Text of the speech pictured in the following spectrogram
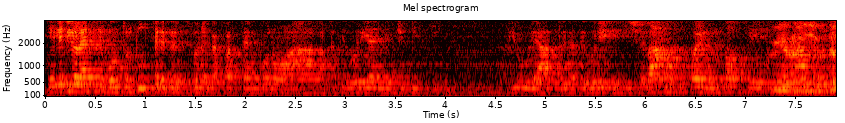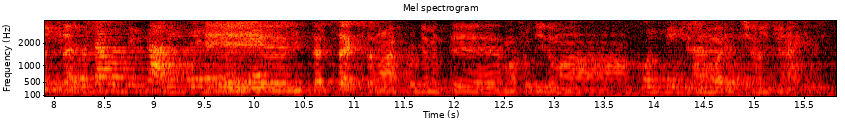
e le violenze contro tutte le persone che appartengono alla categoria LGBT più le altre categorie che dicevamo, poi non so se Qui sono già contemplate in quelle categorie. L'intersex non è propriamente ermafrodito ma ci sono variazioni genetiche.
